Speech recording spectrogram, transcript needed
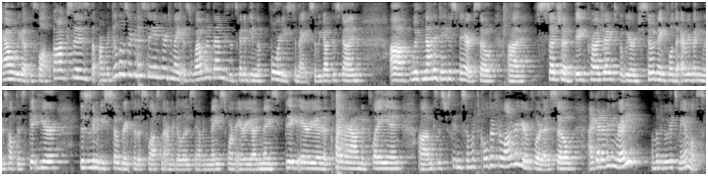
out. We got the sloth boxes. The armadillos are gonna stay in here tonight as well with them because it's gonna be in the 40s tonight. So we got this done uh, with not a day to spare. So uh, such a big project, but we are so thankful to everybody who has helped us get here. This is gonna be so great for the sloths and the armadillos to have a nice warm area, a nice big area to climb around and play in, because um, it's just getting so much colder for longer here in Florida. So I got everything ready. I'm gonna go get some animals.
